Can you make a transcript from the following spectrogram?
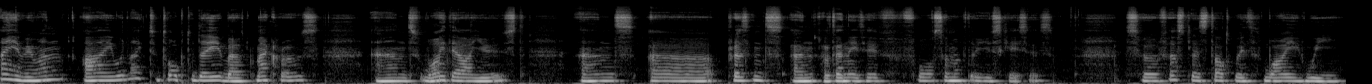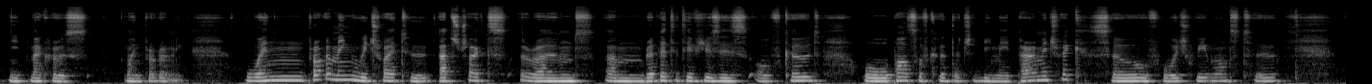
Hi everyone, I would like to talk today about macros and why they are used and uh, present an alternative for some of the use cases. So first let's start with why we need macros when programming. When programming we try to abstract around um, repetitive uses of code or parts of code that should be made parametric, so for which we want to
